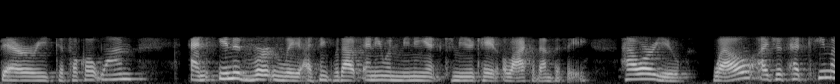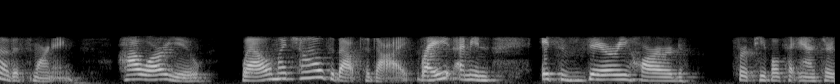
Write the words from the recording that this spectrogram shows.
very difficult one. And inadvertently, I think without anyone meaning it, communicate a lack of empathy. How are you? Well, I just had chemo this morning. How are you? Well, my child's about to die, right? I mean, it's very hard for people to answer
